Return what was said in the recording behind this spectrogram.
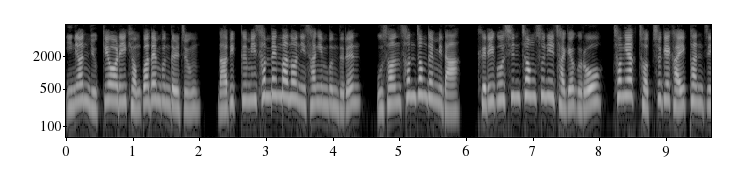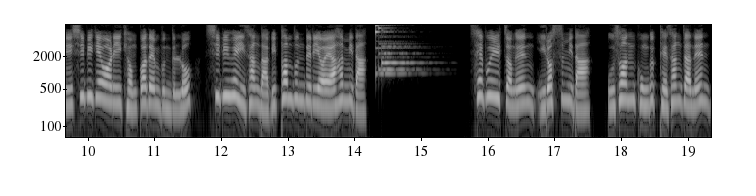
2년 6개월이 경과된 분들 중 납입금이 300만원 이상인 분들은 우선 선정됩니다. 그리고 신청 순위 자격으로 청약 저축에 가입한 지 12개월이 경과된 분들로 12회 이상 납입한 분들이어야 합니다. 세부 일정은 이렇습니다. 우선 공급 대상자는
